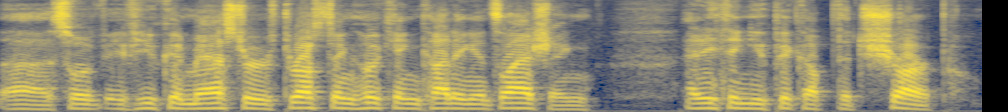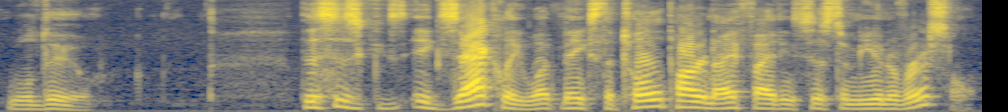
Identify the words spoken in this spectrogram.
uh, so if, if you can master thrusting, hooking, cutting, and slashing, anything you pick up that's sharp will do. This is ex- exactly what makes the Tolpar knife fighting system universal.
